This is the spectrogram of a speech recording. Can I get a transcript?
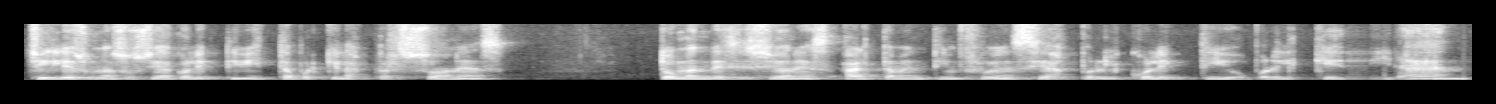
Chile es una sociedad colectivista porque las personas toman decisiones altamente influenciadas por el colectivo, por el que dirán,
